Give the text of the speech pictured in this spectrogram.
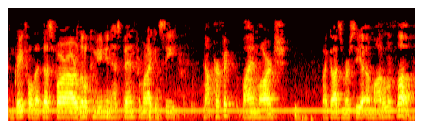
I'm grateful that thus far our little communion has been, from what I can see, not perfect, but by and large, by God's mercy, a model of love.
